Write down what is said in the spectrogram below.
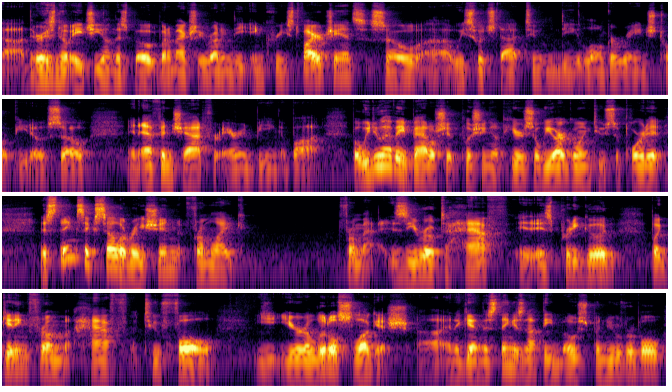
uh, there is no HE on this boat, but I'm actually running the increased fire chance, so uh, we switched that to the longer range torpedo. So an F in chat for Aaron being a bot. But we do have a battleship pushing up here, so we are going to support it. This thing's acceleration from like from zero to half is pretty good, but getting from half to full you're a little sluggish. Uh, and again, this thing is not the most maneuverable,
